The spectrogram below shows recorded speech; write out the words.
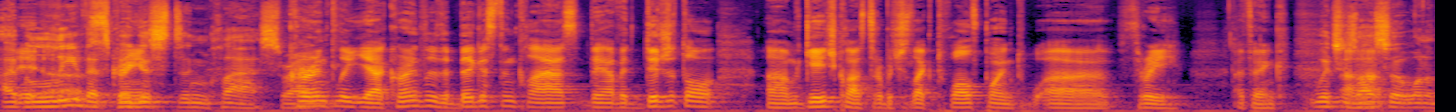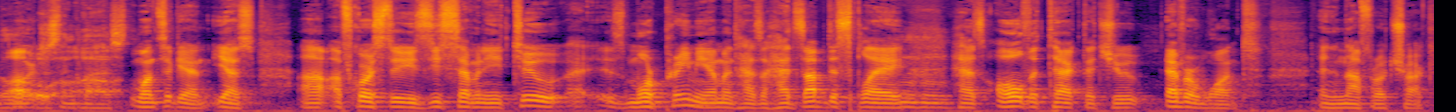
I believe uh, that's screen. biggest in class, right? Currently, yeah, currently the biggest in class. They have a digital um, gauge cluster, which is like 12.3 I think. Which is uh, also one of the largest uh, in class. Once again, yes. Uh, of course, the Z72 is more premium It has a heads up display, mm-hmm. has all the tech that you ever want in an off road truck,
